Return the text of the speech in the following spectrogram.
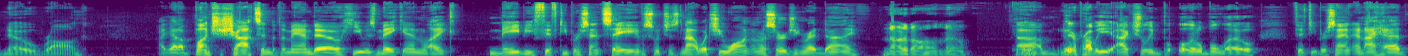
no wrong. I got a bunch of shots into the Mando. He was making like maybe 50% saves, which is not what you want on a surging red die. Not at all, no. Um, nope. They're probably actually b- a little below 50%. And I had,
